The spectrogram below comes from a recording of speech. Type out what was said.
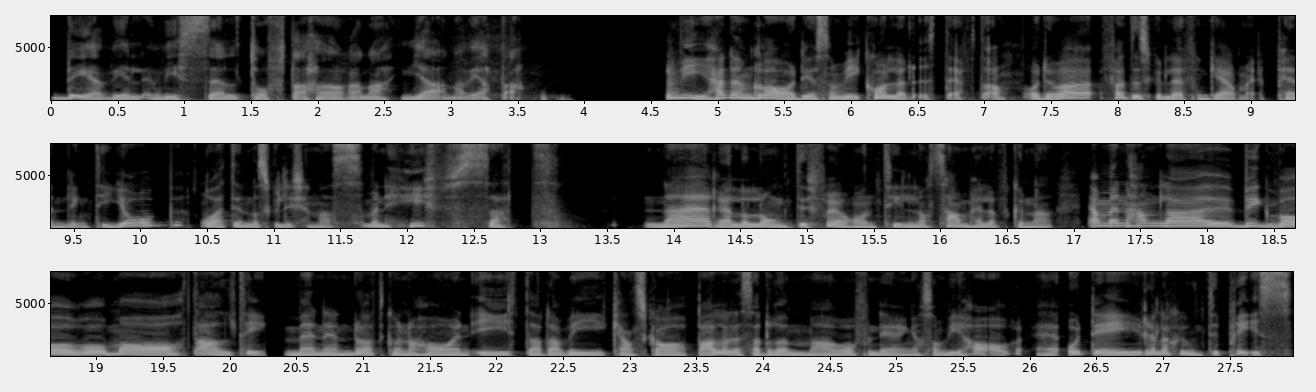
Det vill Visseltofta-hörarna gärna veta. Vi hade en radie som vi kollade ut efter och det var för att det skulle fungera med pendling till jobb och att det ändå skulle kännas men hyfsat nära eller långt ifrån till något samhälle för att kunna ja, men handla byggvaror, mat, allting. Men ändå att kunna ha en yta där vi kan skapa alla dessa drömmar och funderingar som vi har. Eh, och det i relation till pris.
